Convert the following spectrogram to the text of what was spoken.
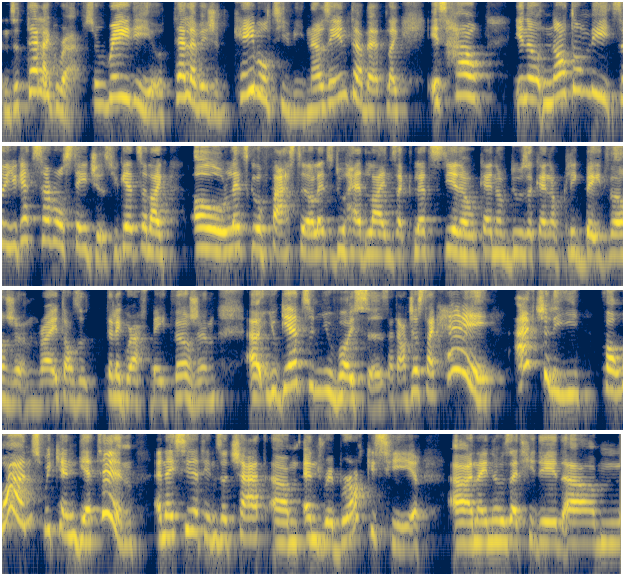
and the telegraph so radio television cable tv now the internet like is how you know, not only so you get several stages. You get to like, oh, let's go faster, let's do headlines, like let's you know, kind of do the kind of clickbait version, right, or the telegraph bait version. Uh, you get the new voices that are just like, hey, actually, for once we can get in. And I see that in the chat, um, Andre Brock is here. Uh, and I know that he did um,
